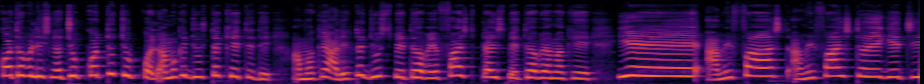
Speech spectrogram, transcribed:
কথা বলিস না, চুপ কর তো, চুপ কর। আমাকে জুসটা খেতে দে। আমাকে আরেকটা জুস পেতে হবে ফার্স্ট প্রাইজ পেতে হবে আমাকে। ইয়ে আমি ফার্স্ট আমি ফার্স্ট হয়ে গেছি।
